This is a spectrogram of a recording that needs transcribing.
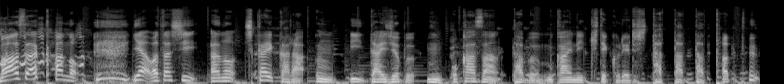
まさかの。いや私あの近いからうんいい大丈夫。うんお母さん多分迎えに来てくれるしたったったった。っ て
